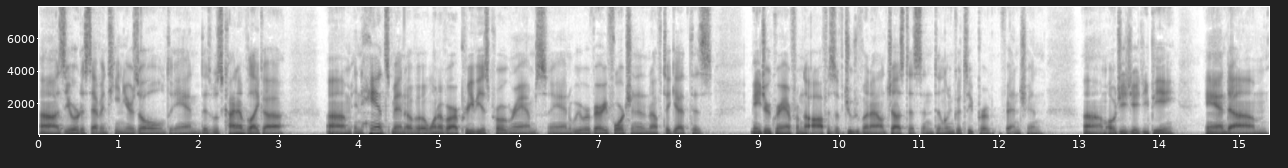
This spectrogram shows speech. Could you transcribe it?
uh, zero to 17 years old, and this was kind of like a um, enhancement of one of our previous programs. And we were very fortunate enough to get this major grant from the Office of Juvenile Justice and Delinquency Prevention, um, OJJDP, and um,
